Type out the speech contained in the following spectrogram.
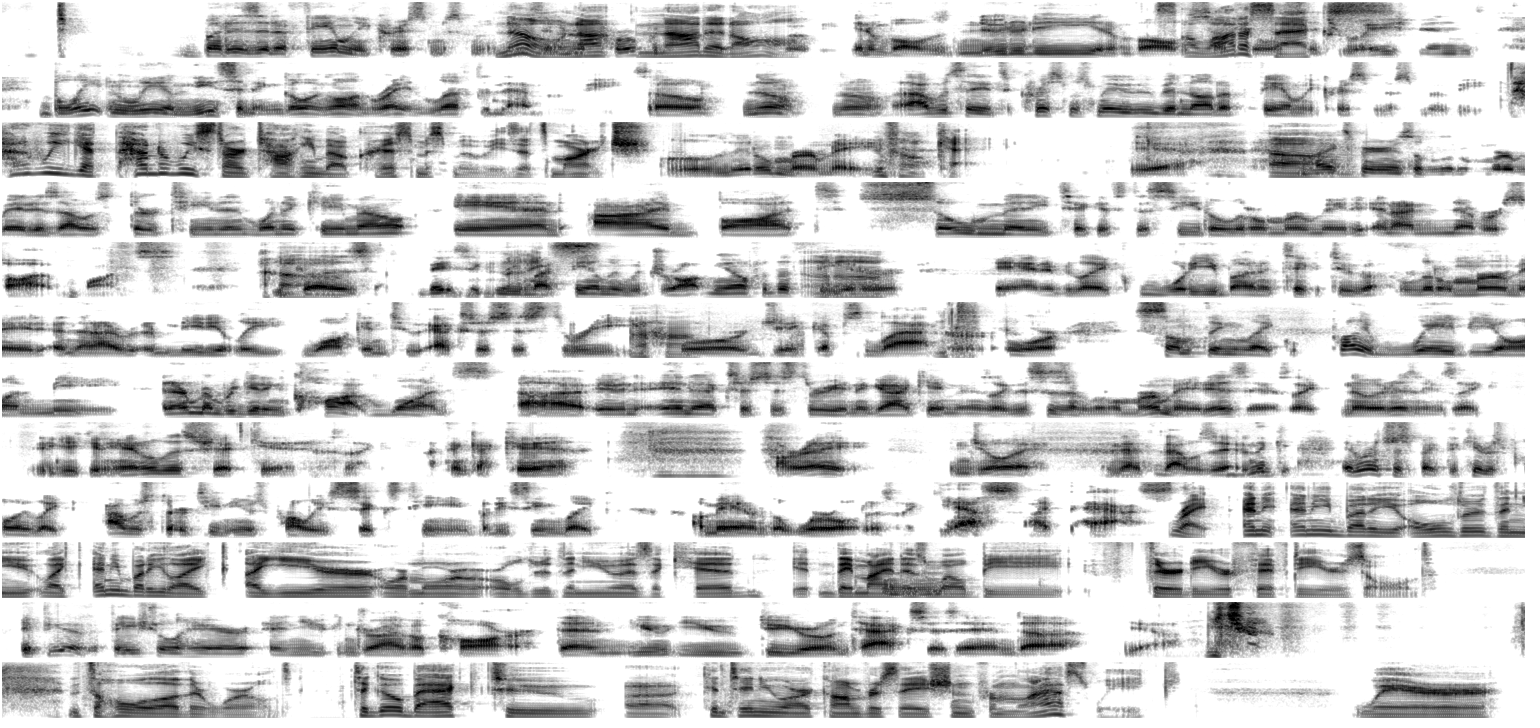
But is it a family Christmas movie? No, not not at all. movie? It involves nudity. It involves A lot of sex. situations, blatant Liam Neesoning going on right and left in that movie. So no, no, I would say it's a Christmas movie, but not a family Christmas movie. How do we get? How did we start talking about Christmas movies? It's March. Little Mermaid. Okay. Yeah. Um, My experience of Little Mermaid is I was 13 and when it came out, and I bought so many tickets to see The Little Mermaid, and I never saw it once because basically my Oh, family would drop me off at the Uh-huh. And it'd be like, "What are you buying a ticket to?" Little Mermaid, and then I would immediately walk into Exorcist 3 Uh-huh. or Jacob's Ladder or something like probably way beyond me. And I remember getting caught once uh, in, in Exorcist 3, and the guy came in and was like, This isn't Little Mermaid, is it? I was like, No, it isn't. He's like, You think you can handle this shit, kid? I was like, I think I can. All right, enjoy. And that, that was it. And the, in retrospect, the kid was probably like, I was 13, he was probably 16, but he seemed like a man of the world. is like, Yes, I pass. Right. Any anybody older than you, like anybody like a year or more older than you as a kid, it, they might as Mhm. well be thirty or fifty years old. If you have facial hair and you can drive a car, then you, you do your own taxes. And uh, yeah. it's a whole other world. To go back to uh, continue our conversation from last week, where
